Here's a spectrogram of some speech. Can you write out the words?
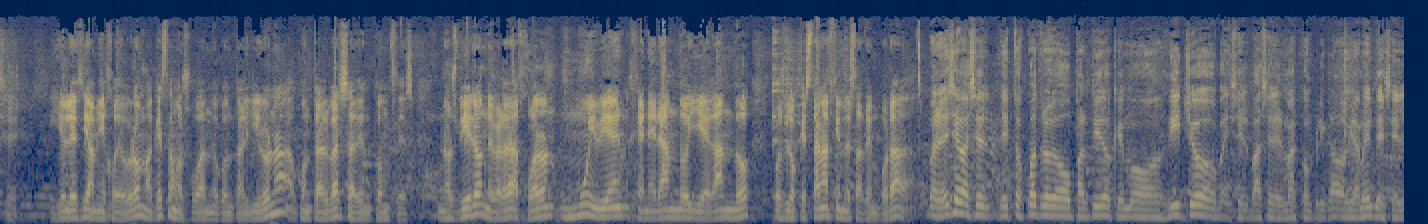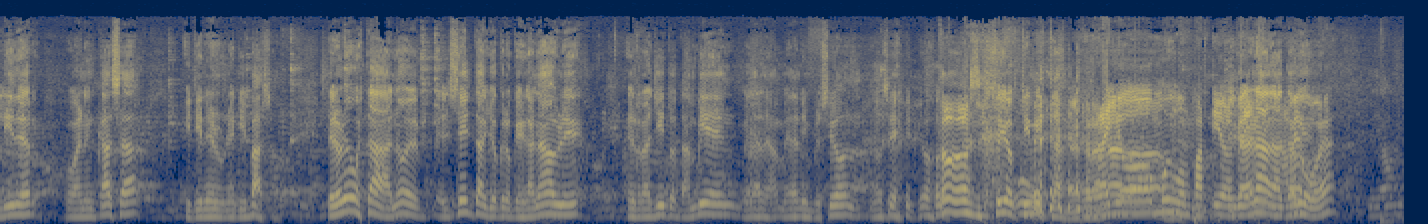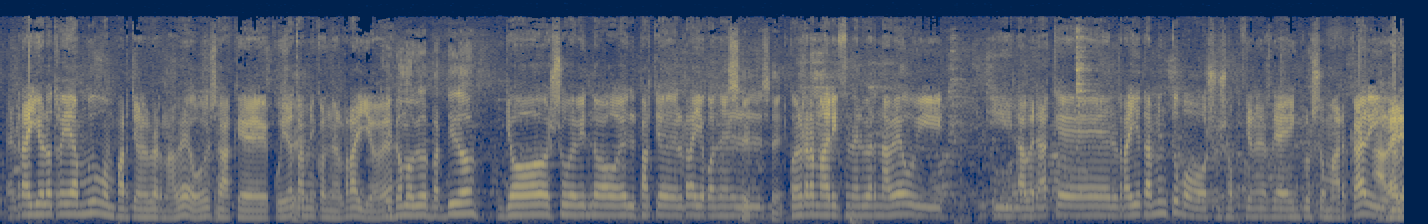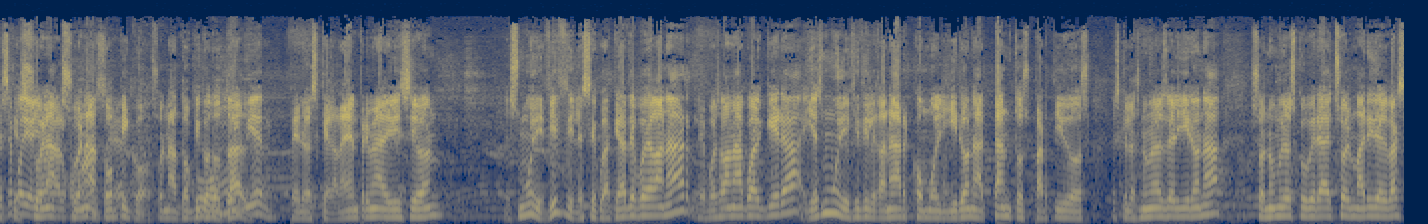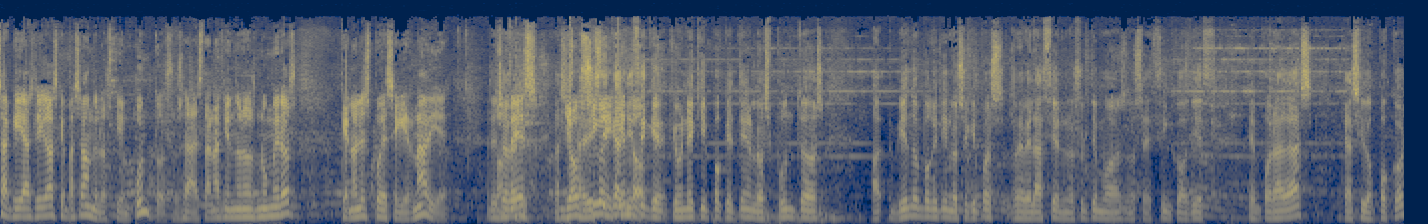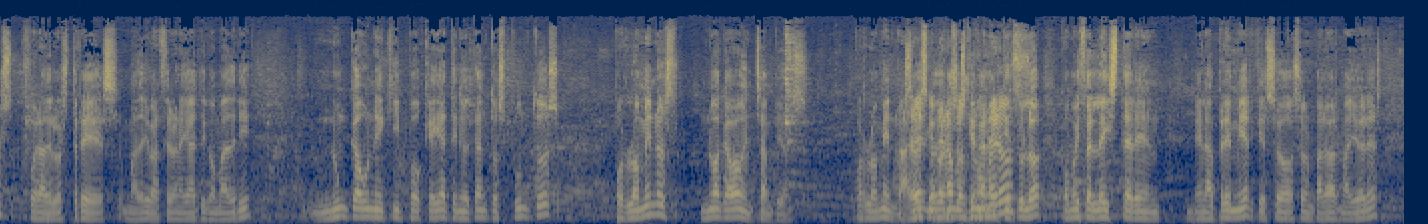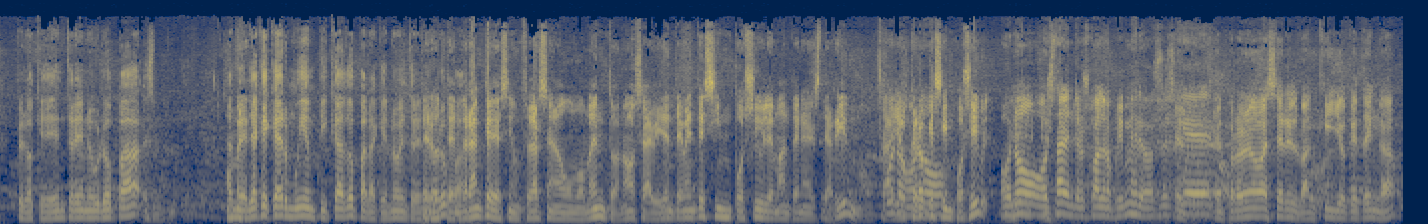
Y yo le decía a mi hijo de broma, ¿qué estamos jugando? ¿Contra el Girona o contra el Barça de entonces? Nos dieron, de verdad, jugaron muy bien, generando, llegando, pues lo que están haciendo esta temporada. Bueno, ese va a ser, de estos cuatro partidos que hemos dicho, va a ser el más complicado, obviamente, es el líder, juegan en casa y tienen un equipazo. Pero luego está, ¿no? El, el Celta yo creo que es ganable, el Rayito también, me da, la- me da la impresión, no sé, yo Todos. soy optimista. El Rayo, muy buen partido. El Granada también. ¿eh? El Rayo el otro día muy buen partido en el Bernabéu, o sea que cuidado Sí. también con el Rayo. ¿eh? ¿Y cómo quedó el partido? Yo estuve viendo el partido del Rayo con el, Sí, sí. con el Real Madrid en el Bernabéu y, y la verdad que el Rayo también tuvo sus opciones de incluso marcar y A ver, es que suena, algo suena más, ¿eh? tópico, suena tópico Jugó muy total. bien. Pero es que ganar en primera división es muy difícil. Es que cualquiera te puede ganar, le puedes ganar a cualquiera y es muy difícil ganar como el Girona tantos partidos. Es que los números del Girona son números que hubiera hecho el Madrid y el Barça aquellas ligas que pasaban de los 100 puntos. O sea, están haciendo unos números que no les puede seguir nadie. Entonces, yo sigo diciendo dicen que, que un equipo que tiene los puntos, ah, viendo un poquitín los equipos revelación en los últimos, no sé, 5 o 10 temporadas, que han sido pocos, fuera de los tres, Madrid, Barcelona y Atlético Madrid, nunca un equipo que haya tenido tantos puntos, por lo menos no ha acabado en Champions. Por lo menos, Claro, ¿eh? es que no digamos que gane el números- título, como hizo el Leicester en, en la Premier, que eso son palabras mayores, pero que entre en Europa es- Hombre, tendría que caer muy en picado para que no entre en Pero Europa. tendrán que desinflarse en algún momento, ¿no? O sea, evidentemente es imposible mantener este ritmo. O sea, Bueno, yo o creo no- que es imposible. O no, o estar entre los cuatro primeros. Es El, que el problema va a ser el banquillo que tenga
